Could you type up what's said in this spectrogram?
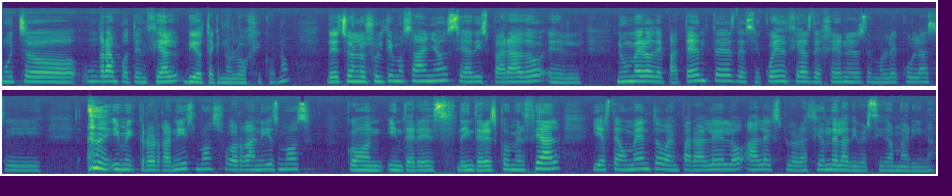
mucho, un gran potencial biotecnológico. De hecho, en los últimos años se ha disparado el número de patentes, de secuencias, de genes, de moléculas y, y microorganismos, organismos con interés, de interés comercial y este aumento va en paralelo a la exploración de la diversidad marina.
